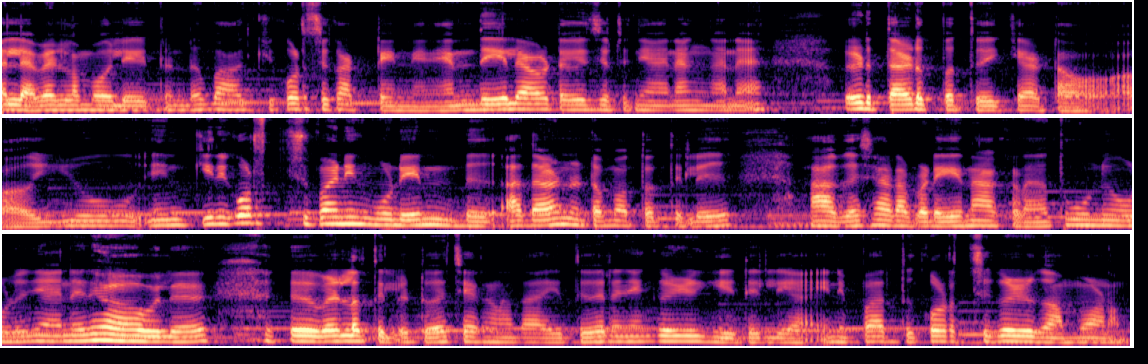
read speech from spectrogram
അല്ല വെള്ളം പോലെ ആയിട്ടുണ്ട്. ബാക്കി കുറച്ച് കട്ട തന്നെയാണ്. എന്തെങ്കിലും ആവട്ടെ വെച്ചിട്ട് ഞാൻ അങ്ങനെ എടുത്ത് അടുപ്പത്ത് വെക്കാം കേട്ടോ അയ്യോ എനിക്കിനി കുറച്ച് പണിയും കൂടി ഉണ്ട്. അതാണ് കേട്ടോ മൊത്തത്തിൽ ആകെ ചടപടേനാക്കണത് തുണിയോൾ ഞാൻ രാവിലെ വെള്ളത്തിലിട്ട് വെച്ചേക്കണതാണ് ഇതുവരെ ഞാൻ കഴുകിയിട്ടില്ല. ഇനിയിപ്പോൾ അത് കുറച്ച് കഴുകാൻ പോകണം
